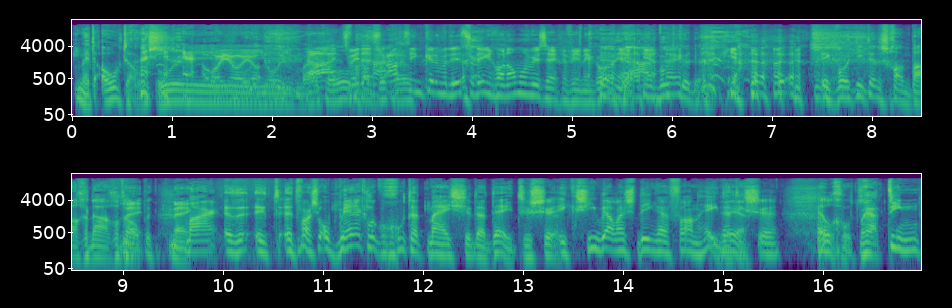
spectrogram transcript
met auto's. Oei, oei, oei. Ja, Michael. 2018 kunnen we dit soort dingen gewoon allemaal weer zeggen, vind ik hoor. Ja, het moet kunnen. ik word niet aan de schandpaal genageld, Nee, hoop ik. nee. Maar eh, het, het was opmerkelijk hoe goed dat meisje dat deed. Dus eh, ik zie wel eens dingen van, hé, hey, dat Ja, ja. is eh, heel goed. Maar ja, tien,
